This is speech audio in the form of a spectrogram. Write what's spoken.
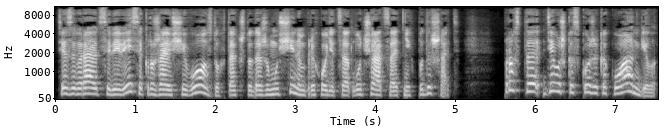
Те забирают себе весь окружающий воздух, так что даже мужчинам приходится отлучаться от них подышать. Просто девушка с кожей, как у ангела,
